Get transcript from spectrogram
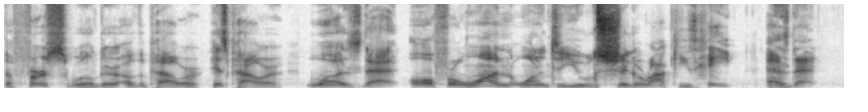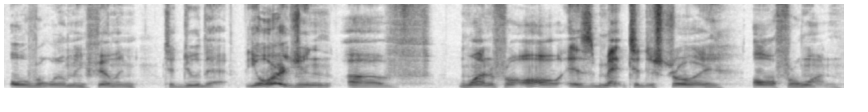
the first wielder of the power, his power, was that All for One wanted to use Shigaraki's hate as that overwhelming feeling to do that. The origin of One for All is meant to destroy All for One.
